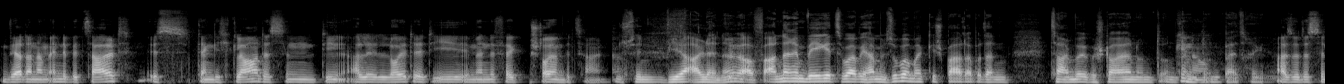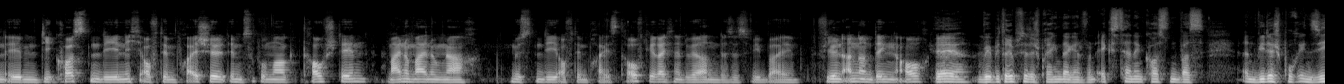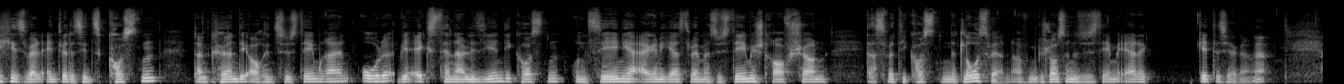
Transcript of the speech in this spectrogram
Wer dann am Ende bezahlt, ist, denke ich, klar. Das sind die alle Leute, die im Endeffekt Steuern bezahlen. Das sind wir alle. Ne? Auf anderem Wege zwar, wir haben im Supermarkt gespart, aber dann zahlen wir über Steuern und, und, genau. und, und Beiträge. Also das sind eben die Kosten, die nicht auf dem Preisschild im Supermarkt draufstehen. Meiner Meinung nach müssten die auf den Preis draufgerechnet werden. Das ist wie bei vielen anderen Dingen auch. Ja, ja. Wir Betriebswirte sprechen da gerne von externen Kosten, was ein Widerspruch in sich ist, weil entweder sind es Kosten, dann gehören die auch ins System rein, oder wir externalisieren die Kosten und sehen ja eigentlich erst, wenn wir systemisch draufschauen, dass wir die Kosten nicht loswerden. Auf dem geschlossenen System Erde geht das ja gar nicht. Ja.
